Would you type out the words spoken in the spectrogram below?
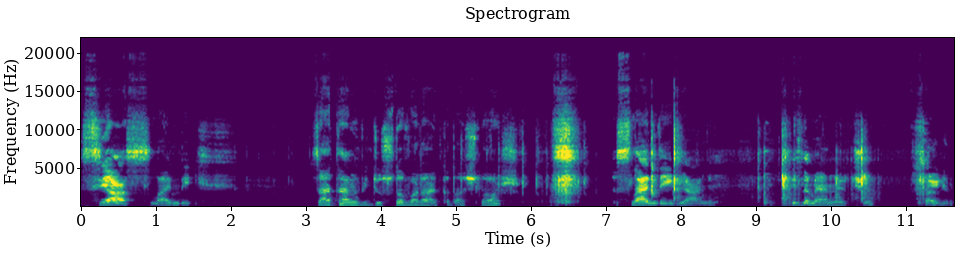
siyah slime değil. Zaten videosu da var arkadaşlar. Slime değil yani. İzlemeyenler için söylüyorum.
